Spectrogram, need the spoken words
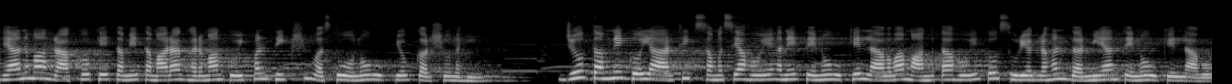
ધ્યાનમાં રાખો કે તમે તમારા ઘરમાં કોઈ પણ તીક્ષ્ણ વસ્તુઓનો ઉપયોગ કરશો નહીં. જો તમને કોઈ આર્થિક સમસ્યા હોય અને તેનો ઉકેલ લાવવા માંગતા હોય તો સૂર્યગ્રહણ દરમિયાન તેનો ઉકેલ લાવો.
